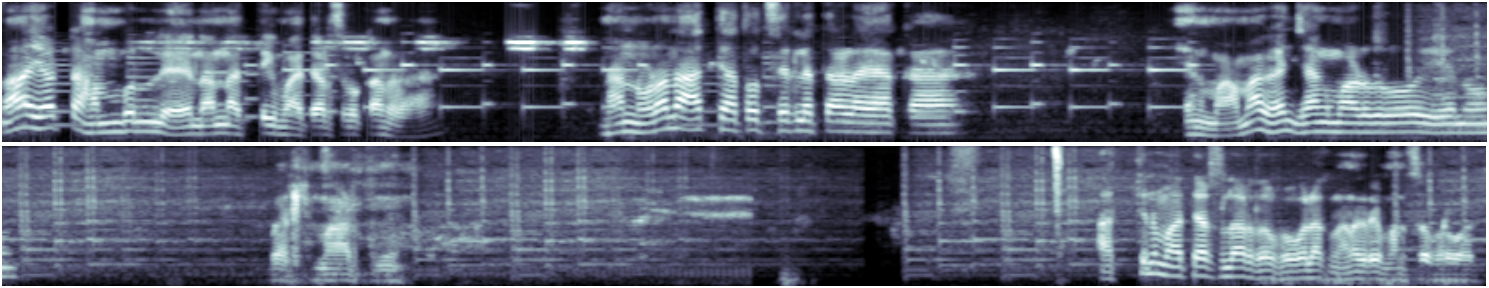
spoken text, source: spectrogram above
ನಾ ಎಷ್ಟು ಹಂಬಲ್ಲೆ ನನ್ನ ಅತ್ತಿಗೆ ಮಾತಾಡ್ಸ್ಬೇಕಂದ್ರ? ನಾನು ನೋಡೋಣ ಅತ್ತಿ ಹತ್ತೋದ್ ಸೇರ್ಲತ್ತಾಳ ಯಾಕ? ಏನು ಮಾಮಾಗ ಹಂಗೆ ಹೆಂಗೆ ಮಾಡಿದ್ರು ಏನು? ಬರ್ಲಿ, ಮಾಡ್ತೀನಿ. ಅತ್ತಿನ ಮಾತಾಡ್ಸಲಾರ್ದ ಹೋಗ್ಲಕ್ಕ ನನಗ್ರೆ ಮನಸ್ಸು ಬರಬಾರ್ದು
